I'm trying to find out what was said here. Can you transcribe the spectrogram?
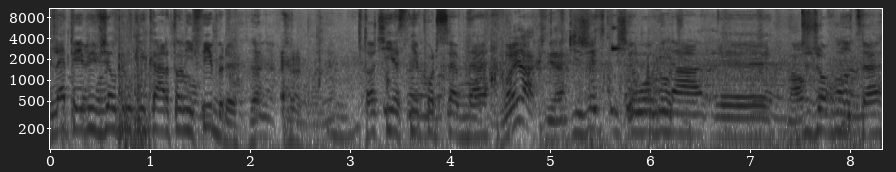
Lepiej by wziął drugi karton i fibry. To ci jest niepotrzebne. No jak nie? W Giżycku się łowi na yy, dżdżownicę.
